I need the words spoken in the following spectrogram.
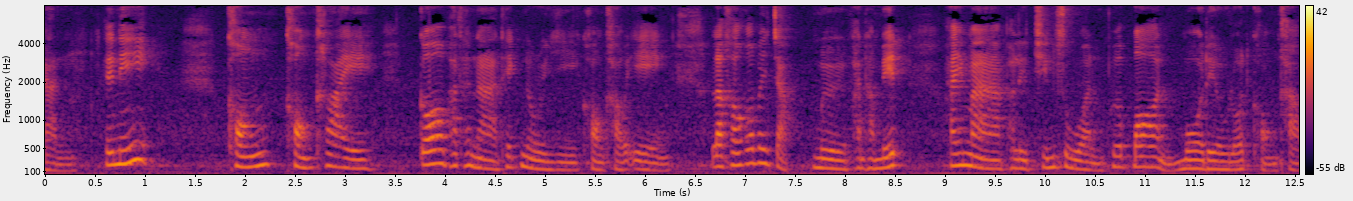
กัน ทีนี้ของของใคร ก็พัฒนาเทคโนโลยีของเขาเอง แล้วเขาก็ไปจับมือพันธมิตรให้มาผลิตชิ้นส่วนเพื่อป้อนโมเดลรถของเขา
